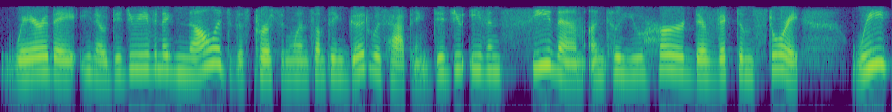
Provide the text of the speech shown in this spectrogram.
where they, you know, did you even acknowledge this person when something good was happening? Did you even see them until you heard their victim story? We,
